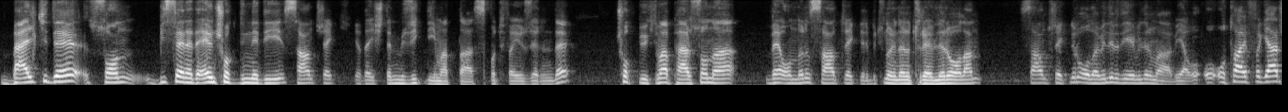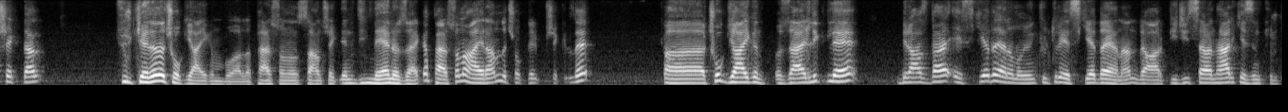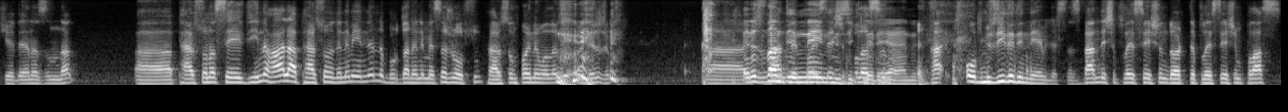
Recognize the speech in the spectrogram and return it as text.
Belki de son bir senede en çok dinlediği soundtrack ya da işte müzik diyeyim hatta Spotify üzerinde çok büyük ihtimal Persona ve onların soundtrackleri, bütün oyunların türevleri olan soundtrackleri olabilir diyebilirim abi. Ya o, o, o tayfa gerçekten Türkiye'de de çok yaygın bu arada. Persona'nın soundtracklerini dinleyen özellikle. Persona hayranı da çok garip bir şekilde eee, çok yaygın. Özellikle biraz daha eskiye dayanan oyun kültürü eskiye dayanan ve RPG seven herkesin Türkiye'de en azından eee, Persona sevdiğini hala Persona denemeyenlerin de buradan hani mesaj olsun. Persona oynamalarını öneririm. Eee, En azından dinleyin müzikleri Plus'ın- yani. Ha, o müziği de dinleyebilirsiniz. Ben de işte PlayStation 4'te PlayStation Plus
